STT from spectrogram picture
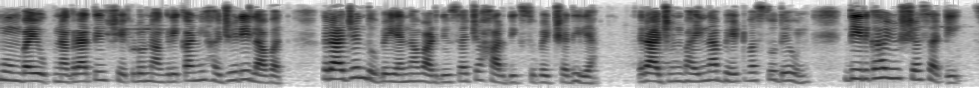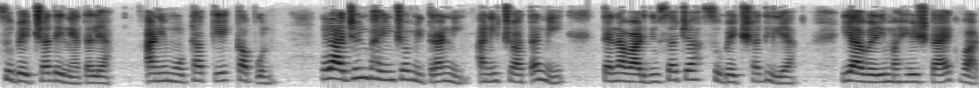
मुंबई उपनगरातील शेकडो नागरिकांनी हजेरी लावत राजन दुबे यांना वाढदिवसाच्या हार्दिक शुभेच्छा दिल्या. राजनभाईंना भेटवस्तू देऊन दीर्घायुष्यासाठी शुभेच्छा देण्यात आल्या आणि मोठा केक कापून राजनभाईंच्या मित्रांनी आणि चाहत्यांनी त्यांना वाढदिवसाच्या शुभेच्छा दिल्या. यावेळी महेश गायकवाड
